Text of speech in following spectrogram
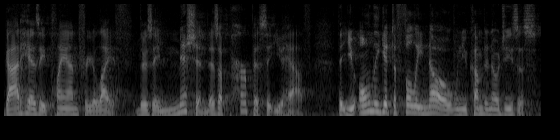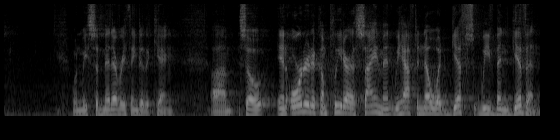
God has a plan for your life. There's a mission, there's a purpose that you have that you only get to fully know when you come to know Jesus, when we submit everything to the King. Um, so, in order to complete our assignment, we have to know what gifts we've been given.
